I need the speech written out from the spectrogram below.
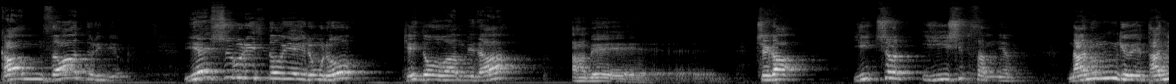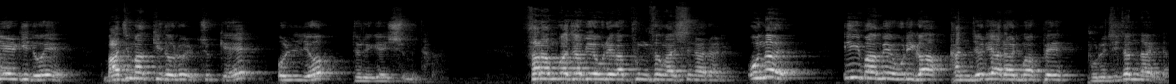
감사드리며 예수 그리스도의 이름으로 기도합니다. 아멘. 제가 2023년 나눔교회 다니엘 기도의 마지막 기도를 주께 올려드리겠습니다. 사랑과 자비의 은혜가 풍성하신 하나님 오늘 이 밤에 우리가 간절히 하나님 앞에 부르짖었나이다.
